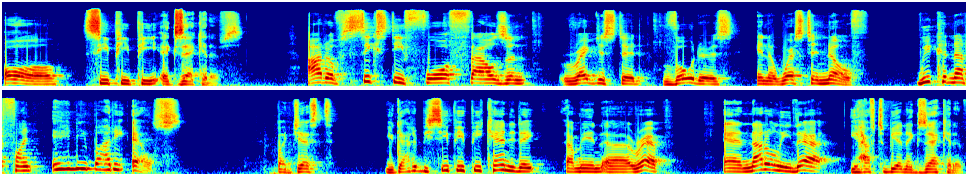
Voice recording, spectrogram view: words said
all CPP executives out of 64,000 registered voters in the Western North, we could not find anybody else but just you got to be CPP candidate, I mean, uh, rep. And not only that, you have to be an executive.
